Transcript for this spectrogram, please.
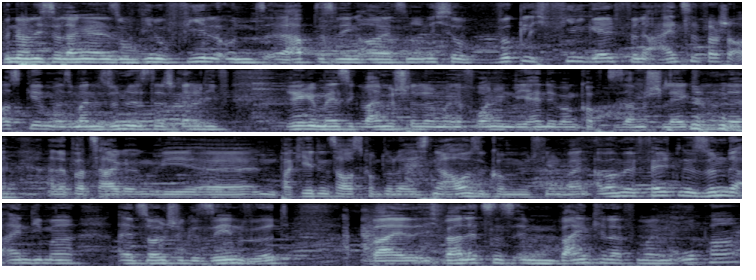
bin noch nicht so lange so vinophil und äh, habe deswegen auch jetzt noch nicht so wirklich viel Geld für eine Einzelflasche ausgegeben. Also meine Sünde ist, dass ich relativ regelmäßig Wein bestelle und meine Freundin die Hände über den Kopf zusammenschlägt und alle, alle paar Tage irgendwie äh, ein Paket ins Haus kommt oder ich nach Hause komme mit vielen Wein. Aber mir fällt eine Sünde ein, die mal als solche gesehen wird. Weil ich war letztens im Weinkeller von meinem Opa,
